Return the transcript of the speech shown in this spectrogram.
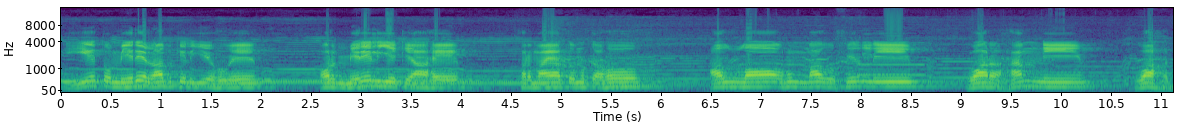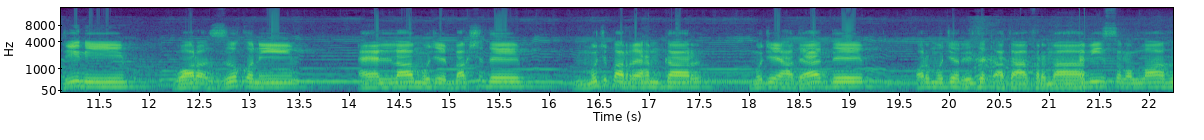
یہ تو میرے رب کے لیے ہوئے اور میرے لیے کیا ہے؟ فرمایا، تم کہو، اللہم اغفر لی ورحمنی۔ وحدینی ورزقنی اے اللہ، مجھے بخش دے، مجھ پر رحم کر، مجھے ہدایت دے اور مجھے رزق عطا فرما۔ نبی صلی اللہ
